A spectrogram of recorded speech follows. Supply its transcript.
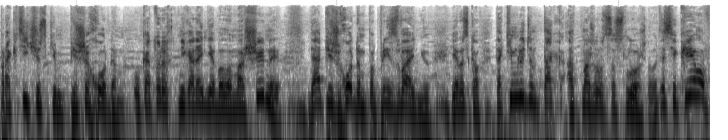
практическим пешеходам, у которых никогда не было машины, да, пешеходам по призванию, я бы сказал, таким людям так отмаживаться сложно. Вот если Кремов,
